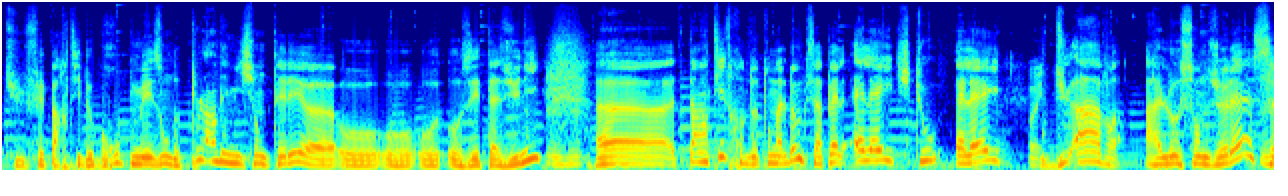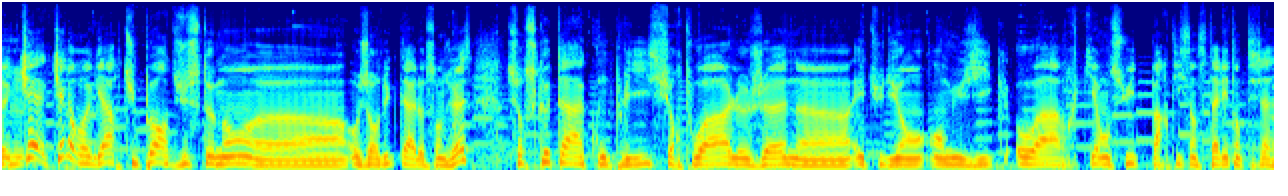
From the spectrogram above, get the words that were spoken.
tu fais partie de groupes maison de plein d'émissions de télé aux, aux- aux États-Unis. Mhm. Euh, t'as un titre de ton album qui s'appelle LH2 LA, Oui. du Havre à Los Angeles. Mhm. quel, quel regard tu justement euh, aujourd'hui que tu es à Los Angeles sur ce que tu as accompli, sur toi, le jeune euh, étudiant en musique au Havre, qui est ensuite parti s'installer, tenter sa,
